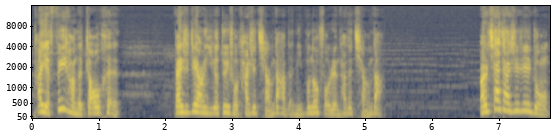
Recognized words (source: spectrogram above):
他也非常的招恨，但是这样一个对手他是强大的，你不能否认他的强大。而恰恰是这种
